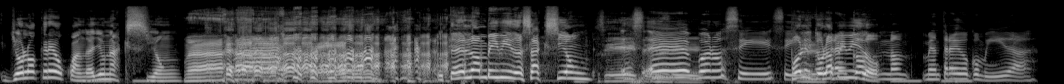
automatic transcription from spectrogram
yo lo creo cuando haya una acción. Ustedes lo han vivido, esa acción. Sí, Es, sí, eh, sí. Bueno, sí, sí. Poli, Me ¿tú lo has vivido? no, me han traído comida.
